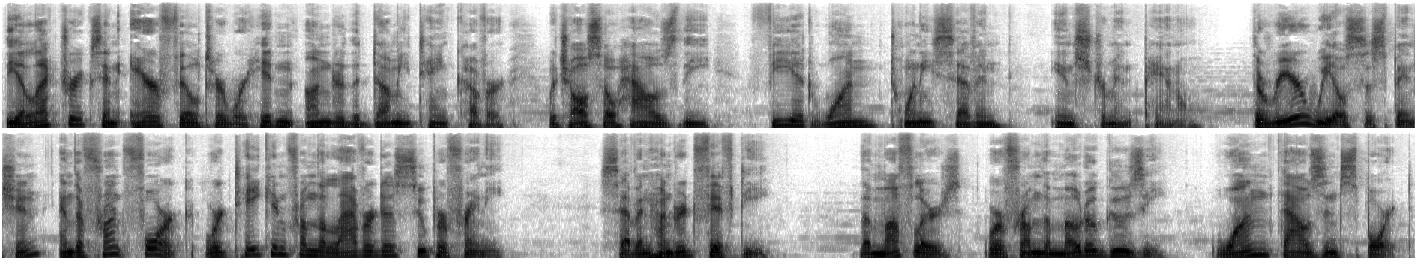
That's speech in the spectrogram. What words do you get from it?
The electrics and air filter were hidden under the dummy tank cover, which also housed the Fiat 127 instrument panel. The rear wheel suspension and the front fork were taken from the Laverda Superfreni 750. The mufflers were from the Moto Guzzi 1000 Sport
